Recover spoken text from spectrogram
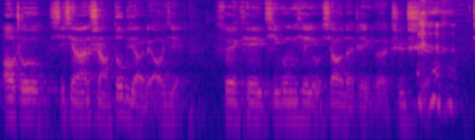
澳洲、新西兰市场都比较了解，所以可以提供一些有效的这个支持。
